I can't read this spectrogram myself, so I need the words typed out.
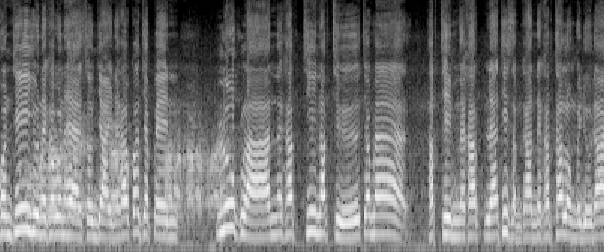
คนที่อยู่ในขบวนแห่ส่วนใหญ่นะครับ ก็จะเป็นลูกหลานนะครับที่นับถือเจ้าแม่ทับทิมนะครับ และที่สำคัญนะครับ ถ้าลงไปดูได้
